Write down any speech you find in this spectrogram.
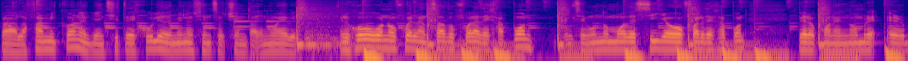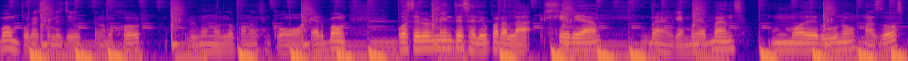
para la Famicom el 27 de julio de 1989. El juego no fue lanzado fuera de Japón. El segundo Modern sí llegó fuera de Japón pero con el nombre Airborne, por eso les digo que a lo mejor algunos lo conocen como Airborne. Posteriormente salió para la GBA, bueno, el Game Boy Advance, un Model 1 más 2,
